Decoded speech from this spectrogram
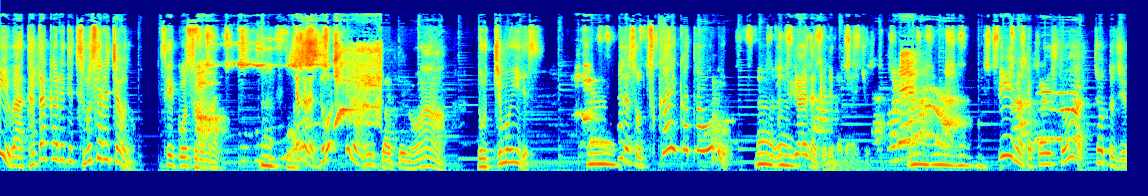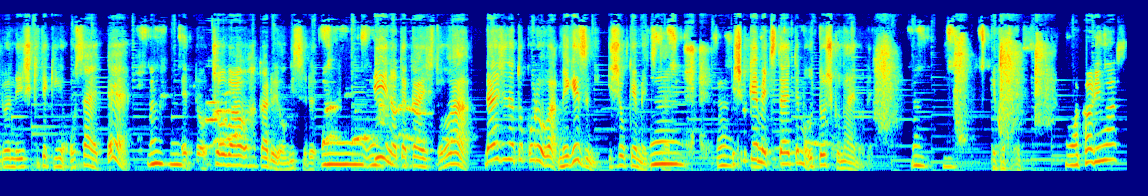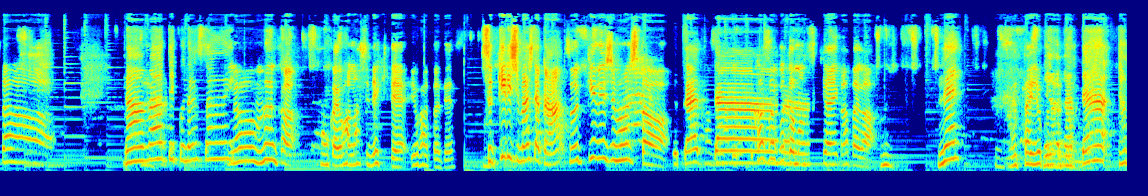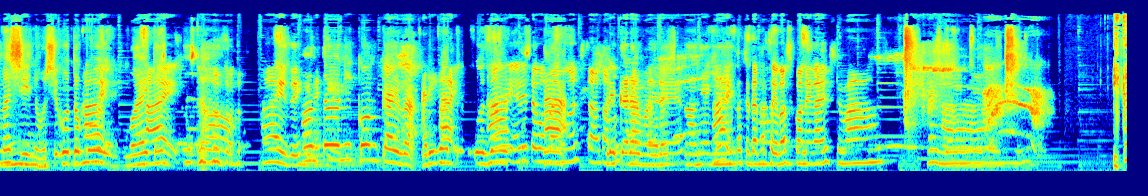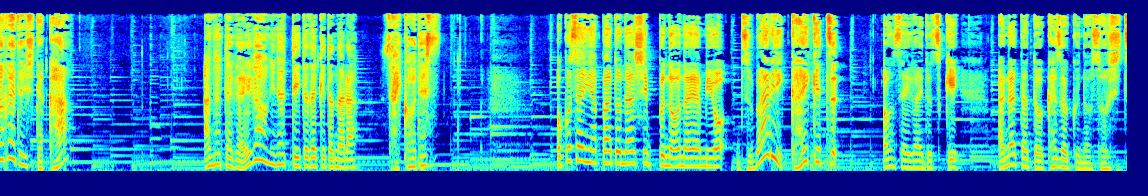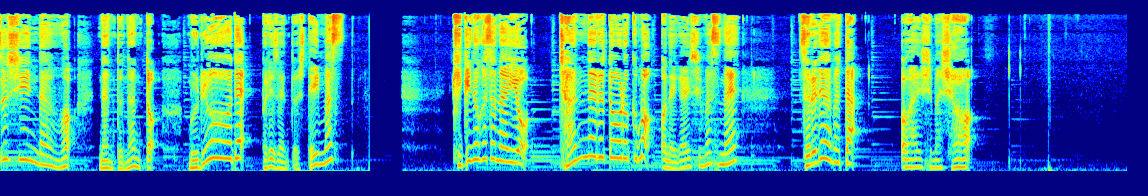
B は叩かれて潰されちゃうの。成功する前に。だからどっちがいいかっていうのは、どっちもいいです。ただその使い方を間違えなければ大丈夫。B の高い人はちょっと自分で意識的に抑えて、えっと、調和を図るようにする。B の高い人は大事なところはめげずに一生懸命伝える。一生懸命伝えても鬱陶しくないので。ってことです。わかりました。頑張ってください。いやーなんか今回お話できてよかったです。すっきりしましたか？すっきりしました。よかった。家族との付き合い方がね。絶対良くなる。また魂のお仕事公演お会いいたしましょう。はい、ぜひぜひ。本当に今回はありがとうござはい、ありいました。がとうございました。これからもよろしくお願いします。はい、こちらこそよろしくお願いします。いかがでしたか？あなたが笑顔になっていただけたなら最高です。お子さんやパートナーシップのお悩みをズバリ解決。音声ガイド付き、あなたと家族の素質診断をなんとなんと無料でプレゼントしています。聞き逃さないようチャンネル登録もお願いしますね。それではまたお会いしましょう。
